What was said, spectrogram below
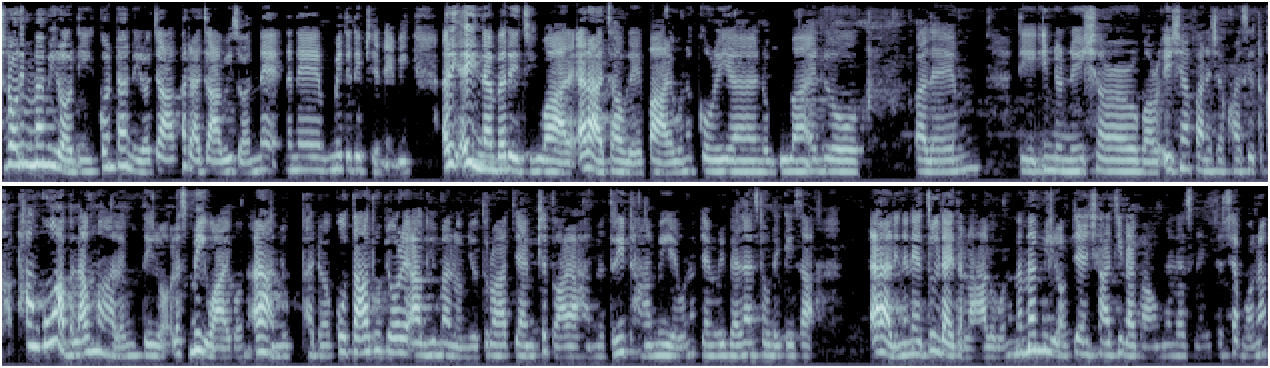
တော်တော်လေးမှတ်မိတော့ဒီ content တွေတော့ကြာဖတ်တာကြာပြီဆိုတော့နည်းနည်းနည်း meditative ဖြစ်နေပြီအဲ့ဒီအဲ့ဒီ number တွေကြီးွားရတယ်အဲ့ဒါကြောက်လဲပါတယ်ဗောနော် Korean တို့ဒီပိုင်းအဲ့လိုဘာလဲ ဒီ Indonesia တို့ဘာလို့ Asian Financial Crisis တစ်ခါ1900ဘယ်လောက်မှလည်းမသိတော့ let's meet သွားပြီပေါ့နော်အဲ့ဒါမျိုးဖတ်တော့ကိုသားထူးပြောတဲ့ argument လိုမျိုးသူတို့ကပြန်ဖြစ်သွားတာဟာမျိုးသတိထားမိရပေါ့နော်ပြန် rebalance လုပ်တဲ့ကိစ္စအဲ့ဒါလေးနည်းနည်းတွေးလိုက်သလားလို့ပေါ့နော်မမတ်မိတော့ပြန်ရှာကြည့်လိုက်ပါဦးမယ်လက်စလေးတစ်ချက်ပေါ့နော်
